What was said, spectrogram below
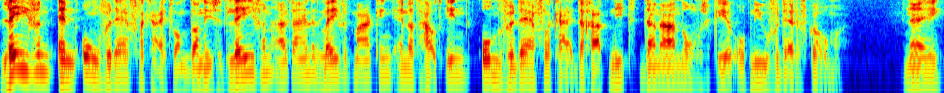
Leven en onverderfelijkheid. Want dan is het leven uiteindelijk, levendmaking. En dat houdt in onverderfelijkheid. Daar gaat niet daarna nog eens een keer opnieuw verderf komen. Nee,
